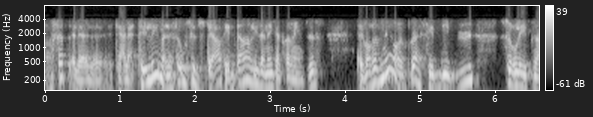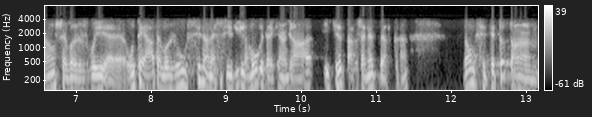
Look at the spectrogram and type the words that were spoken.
en fait, elle, elle était à la télé, mais elle a fait aussi du théâtre. Et dans les années 90, elle va revenir un peu à ses débuts sur les planches. Elle va jouer euh, au théâtre. Elle va jouer aussi dans la série L'amour est avec un grand A, écrite par Jeannette Bertrand. Donc, c'était tout un,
